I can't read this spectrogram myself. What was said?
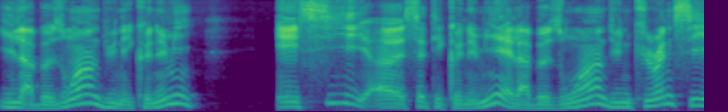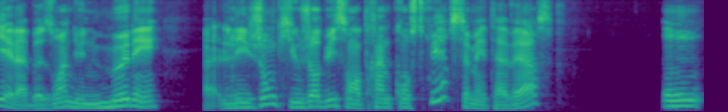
il a besoin d'une économie. Et si euh, cette économie, elle a besoin d'une currency, elle a besoin d'une monnaie. Les gens qui aujourd'hui sont en train de construire ce metaverse ont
